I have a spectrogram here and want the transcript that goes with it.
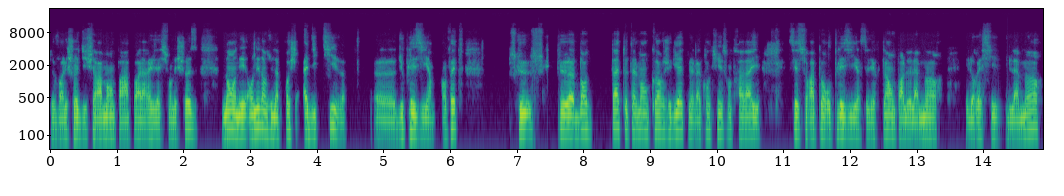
de, voir les choses différemment par rapport à la réalisation des choses, non, on est, on est dans une approche addictive euh, du plaisir. En fait, ce que, ce que aborde pas totalement encore Juliette, mais elle va continuer son travail, c'est ce rapport au plaisir. C'est-à-dire que là, on parle de la mort et le récit de la mort,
